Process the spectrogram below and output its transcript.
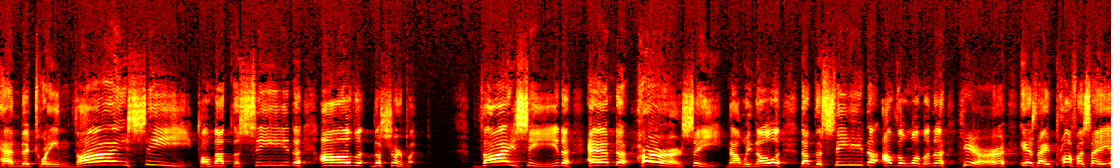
and between thy seed, talking about the seed of the serpent, thy seed and her seed. Now we know that the seed of the woman here is a prophecy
